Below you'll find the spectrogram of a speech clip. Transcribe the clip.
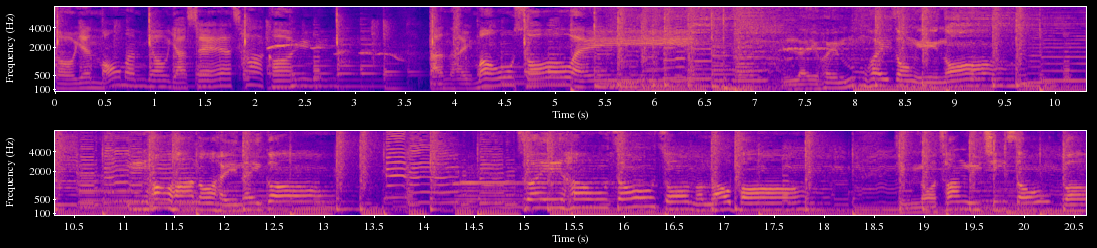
傻人冇问有也些差距，但系冇所谓。离去唔会中意我，唔好下我系你哥，最后都做我老婆，听我唱一次首歌，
